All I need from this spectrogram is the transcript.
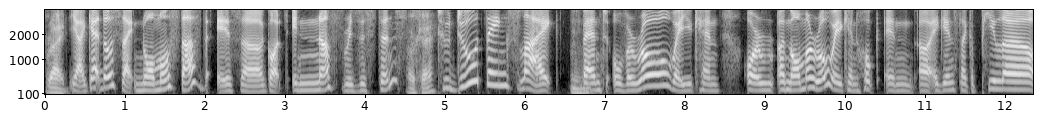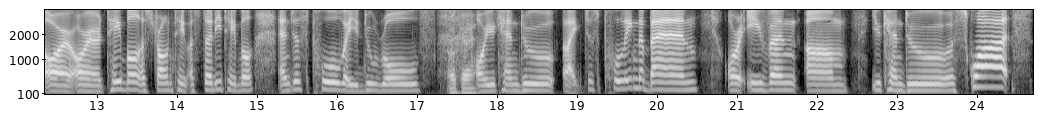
Right. Yeah, get those like normal stuff that is uh, got enough resistance Okay. to do things like bent over row where you can, or a normal row where you can hook in uh, against like a pillar or or a table, a strong table, a sturdy table, and just pull where you do rolls. Okay. Or you can do like just pulling the band, or even um, you can do squats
